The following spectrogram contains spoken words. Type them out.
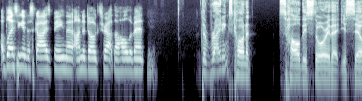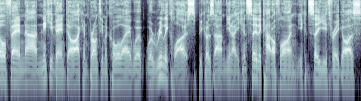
a blessing in disguise being the underdog throughout the whole event. the ratings kind of told this story that yourself and um, Nikki Van Dijk and Bronte Macaulay were, were really close because um, you know you can see the cutoff line, you can see you three guys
